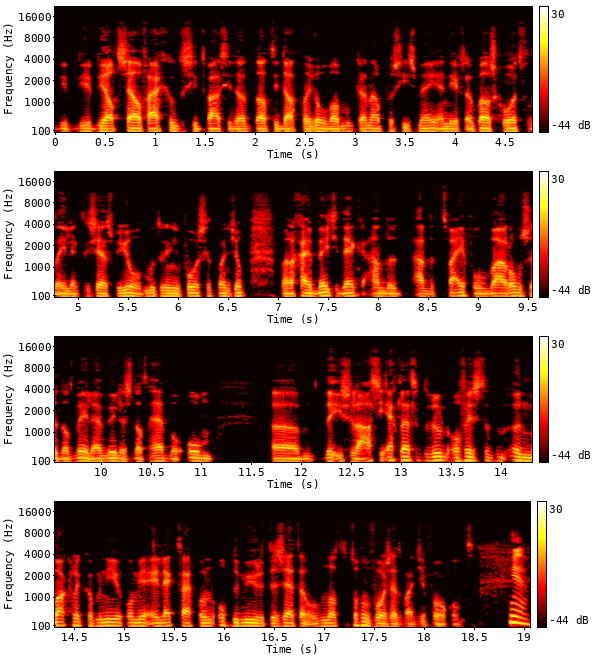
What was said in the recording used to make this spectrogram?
die, die, die had zelf eigenlijk ook de situatie dat, dat hij dacht van, joh, wat moet ik daar nou precies mee? En die heeft ook wel eens gehoord van de elektriciens van, joh, moet er niet een voorzetwandje op? Maar dan ga je een beetje denken aan de, aan de twijfel waarom ze dat willen. Willen ze dat hebben om ehm, de isolatie echt letterlijk te doen? Of is het een makkelijke manier om je elektra gewoon op de muren te zetten, omdat er toch een voorzetwandje voorkomt? Ja.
